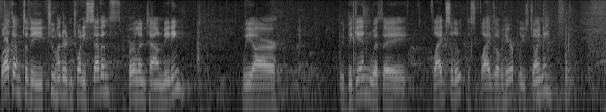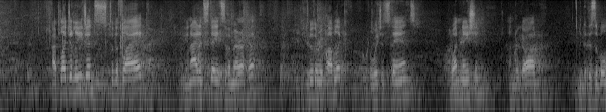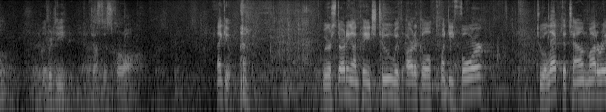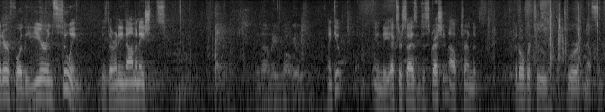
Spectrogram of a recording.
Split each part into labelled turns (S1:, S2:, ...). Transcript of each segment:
S1: Welcome to the 227th Berlin Town Meeting. We are, we begin with a flag salute. This flag's over here. Please join me. I pledge allegiance to the flag the United States of America, to the republic for which it stands, one nation, under God, indivisible, liberty justice for all. Thank you. We are starting on page two with Article 24 to elect a town moderator for the year ensuing. Is there any nominations? Thank you. In the exercise of discretion, I'll turn the- it over to Tour Nelson.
